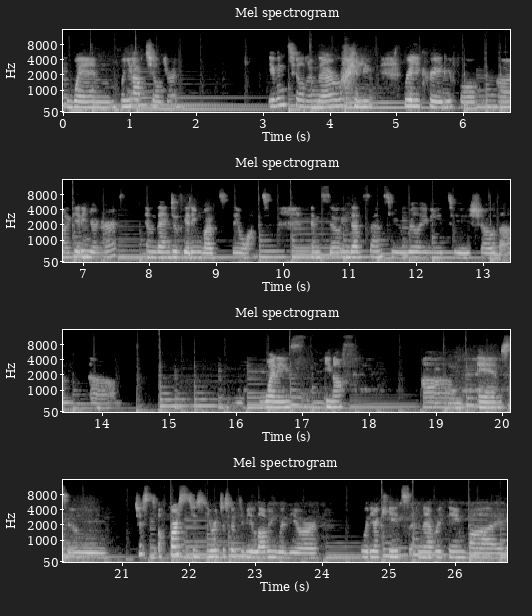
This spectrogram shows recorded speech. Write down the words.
when when you have children, even children, they're really, really creative for uh, getting your nerves and then just getting what they want. And so, in that sense, you really need to show them um, when is enough. Um, and so just of course just you're just going to be loving with your with your kids and everything by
